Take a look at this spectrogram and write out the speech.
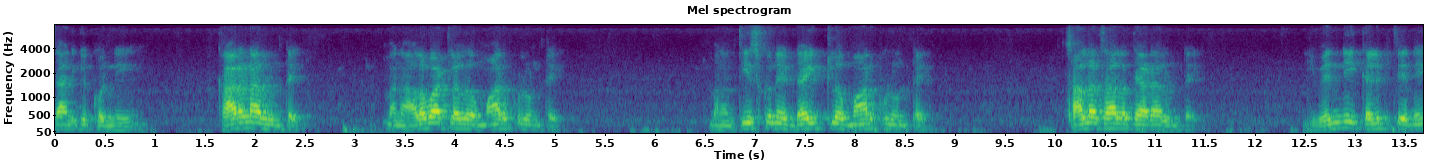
దానికి కొన్ని కారణాలు ఉంటాయి మన అలవాట్లలో మార్పులు ఉంటాయి మనం తీసుకునే డైట్లో మార్పులు ఉంటాయి చాలా చాలా తేడాలు ఉంటాయి ఇవన్నీ కలిపితేనే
